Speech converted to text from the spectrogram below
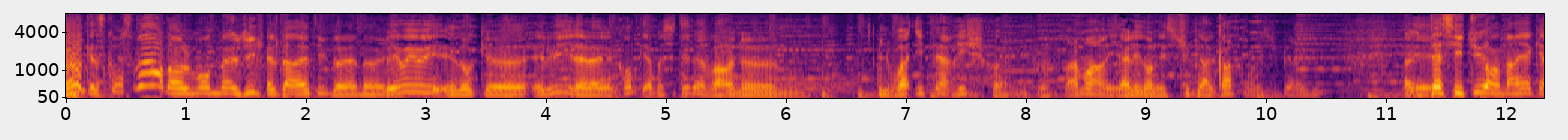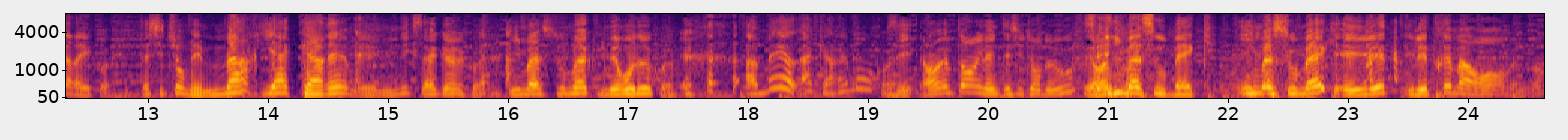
Non, qu'est-ce qu'on se marre dans le monde magique alternatif de la noise Mais oui, oui. Et donc, euh, et lui, il a la grande capacité d'avoir une une voix hyper riche, quoi. Il peut vraiment aller dans les super graves, dans les super aigus. Et Taciture en Maria Carré, quoi. taciturne, mais Maria Carré, mais nique sa gueule, quoi. Imasumak numéro 2, quoi. Ah merde, ah carrément, quoi. C'est- En même temps, il a une tessiture de ouf. Et C'est. Imasumek, et il est, il est très marrant en même temps.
